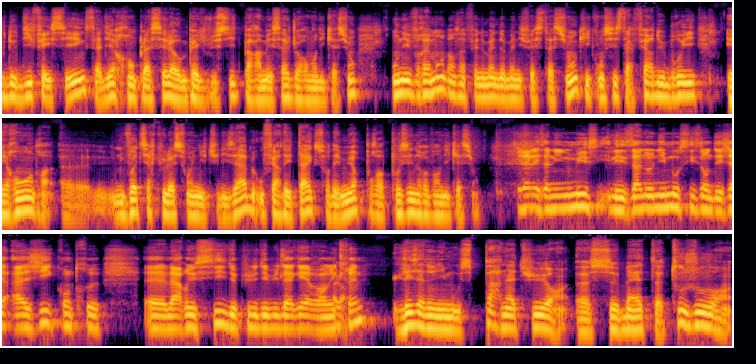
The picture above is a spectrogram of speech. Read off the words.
ou de defacing, c'est-à-dire remplacer la homepage du site par un message de revendication. On est vraiment dans un phénomène de manifestation qui consiste à faire du bruit et rendre euh, une voie de circulation inutilisable, ou faire des tags sur des murs pour poser une revendication. Et là, les Anonymous, les Anonymous ils ont déjà agi contre euh, la Russie depuis le début de la guerre en Ukraine? Les Anonymous, par nature, euh, se mettent toujours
